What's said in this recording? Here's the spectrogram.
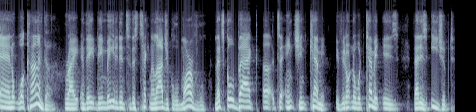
And Wakanda, right? And they they made it into this technological marvel. Let's go back uh, to ancient Kemet. If you don't know what Kemet is, that is Egypt,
